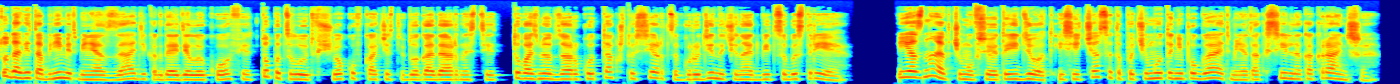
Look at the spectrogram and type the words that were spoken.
То Давид обнимет меня сзади, когда я делаю кофе, то поцелует в щеку в качестве благодарности, то возьмет за руку так, что сердце в груди начинает биться быстрее. Я знаю, к чему все это идет, и сейчас это почему-то не пугает меня так сильно, как раньше.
